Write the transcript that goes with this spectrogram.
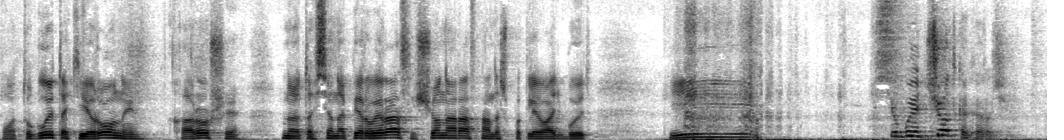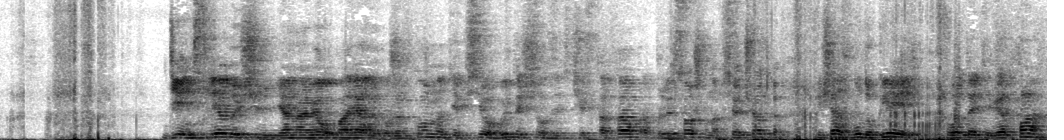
Вот углы такие ровные, хорошие. Но это все на первый раз, еще на раз надо шпаклевать будет. И все будет четко, короче. День следующий, я навел порядок уже в комнате, все вытащил, здесь чистота, пропылесошено, все четко. И сейчас буду клеить вот эти верха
